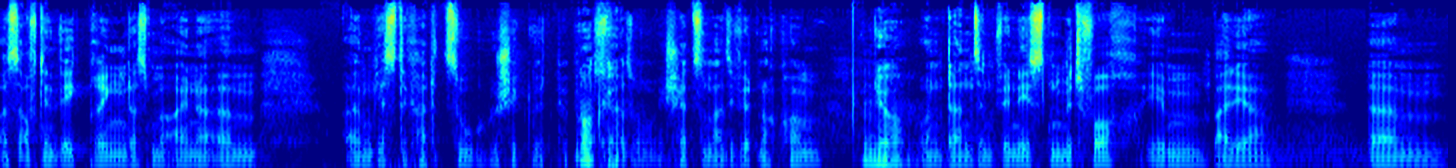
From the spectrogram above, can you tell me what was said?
es auf den Weg bringen, dass mir eine ähm, ähm, Gästekarte zugeschickt wird per Post. Okay. Also ich schätze mal, sie wird noch kommen. Ja. Und dann sind wir nächsten Mittwoch eben bei der, ähm,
